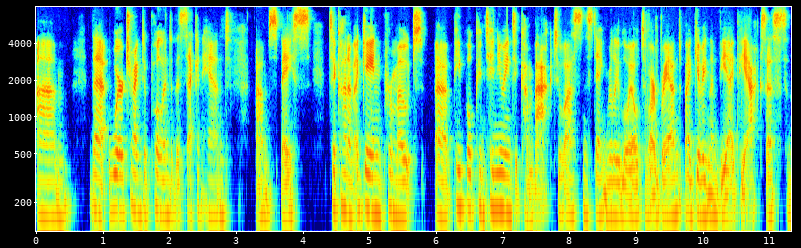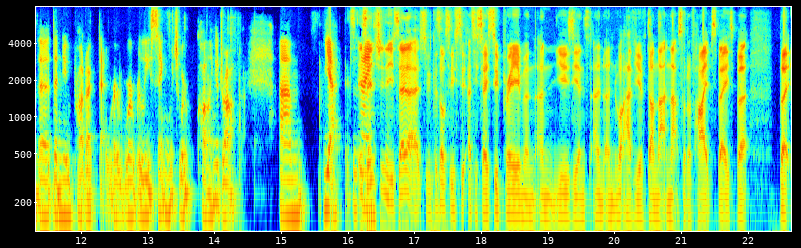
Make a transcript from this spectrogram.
um, that we're trying to pull into the secondhand um, space to kind of again promote uh, people continuing to come back to us and staying really loyal to our brand by giving them VIP access to the the new product that we're we're releasing, which we're calling a drop. Um, yeah, it's, it's interesting that you say that actually because obviously, as you say, Supreme and and Yeezy and, and and what have you have done that in that sort of hype space, but but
